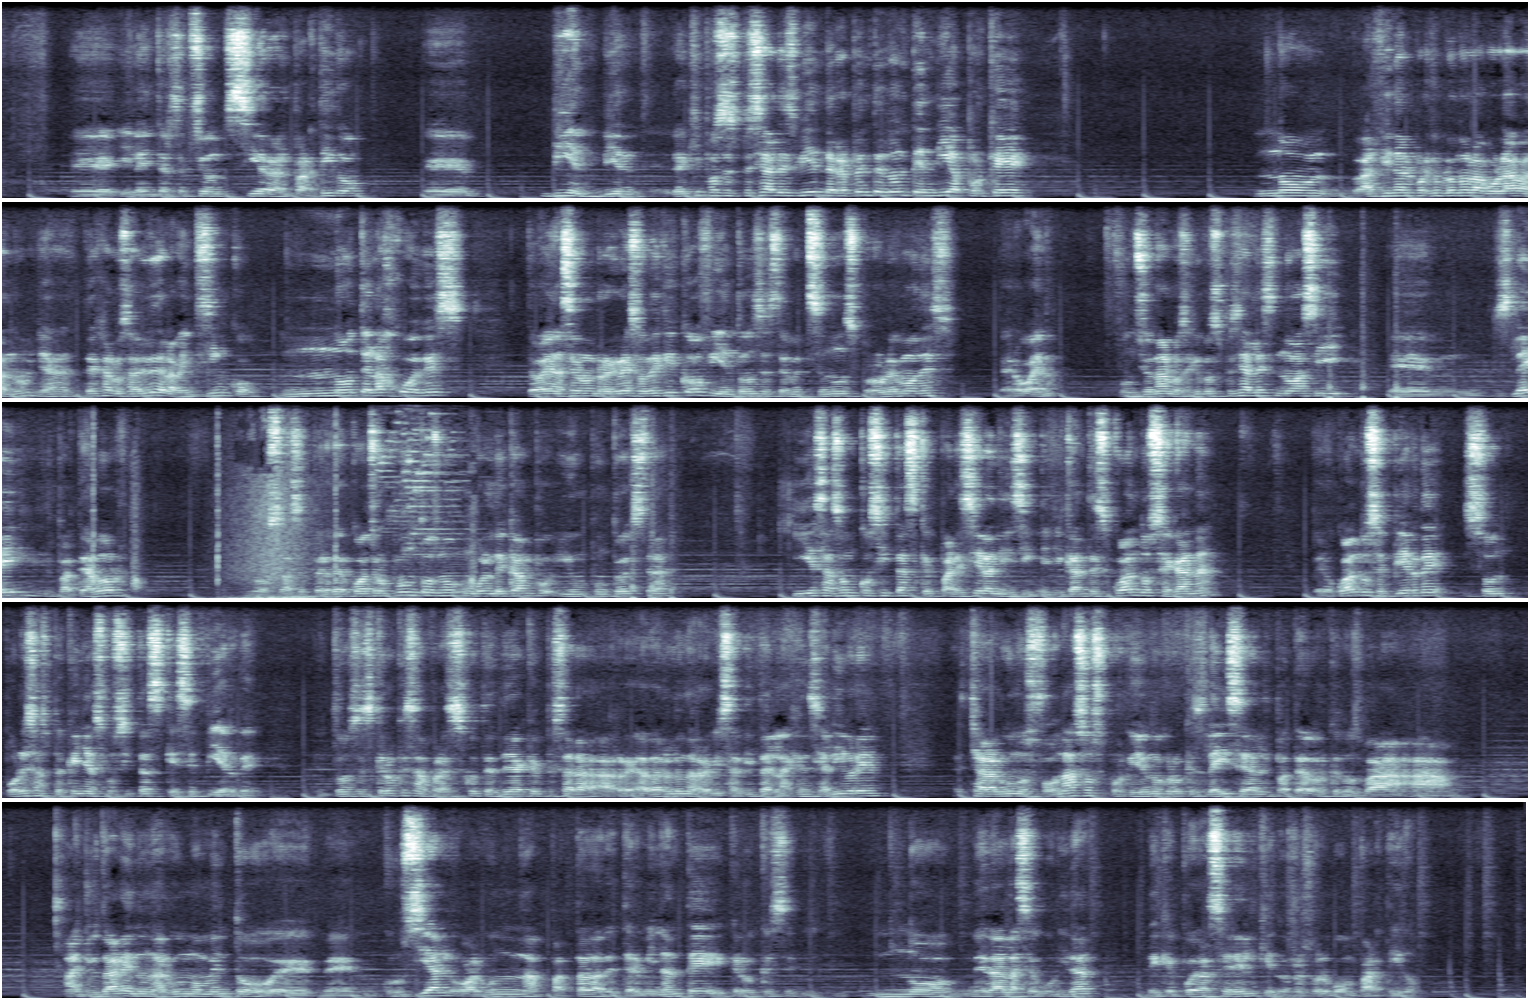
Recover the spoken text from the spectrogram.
Eh, y la intercepción cierra el partido. Eh, bien, bien. Equipos especiales, bien. De repente no entendía por qué no, al final, por ejemplo, no la volaba, ¿no? Ya, déjalo salir de la 25. No te la juegues. Te vayan a hacer un regreso de kickoff y entonces te metes en unos problemones. Pero bueno, funcionan los equipos especiales, no así eh, Slay, el pateador, nos hace perder cuatro puntos, ¿no? Un gol de campo y un punto extra. Y esas son cositas que parecieran insignificantes cuando se gana, pero cuando se pierde son por esas pequeñas cositas que se pierde. Entonces creo que San Francisco tendría que empezar a, darle una revisadita en la agencia libre, echar algunos fonazos, porque yo no creo que Slay sea el pateador que nos va a, ayudar en algún momento eh, crucial o alguna patada determinante, creo que no me da la seguridad de que pueda ser él quien nos resuelva un partido.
